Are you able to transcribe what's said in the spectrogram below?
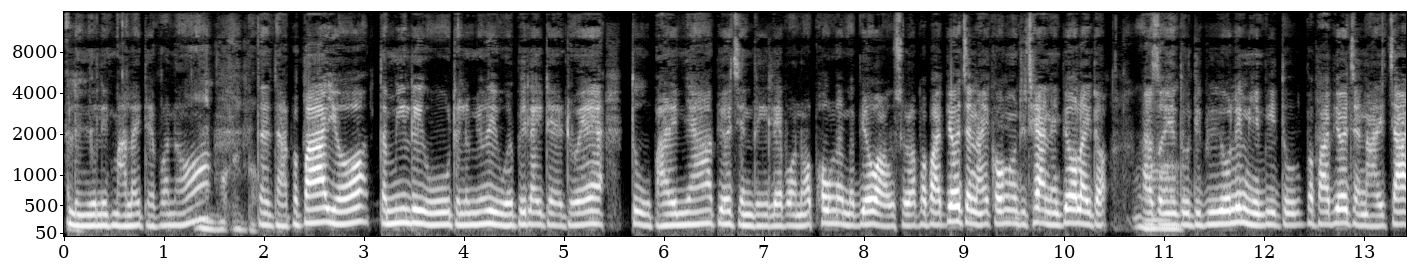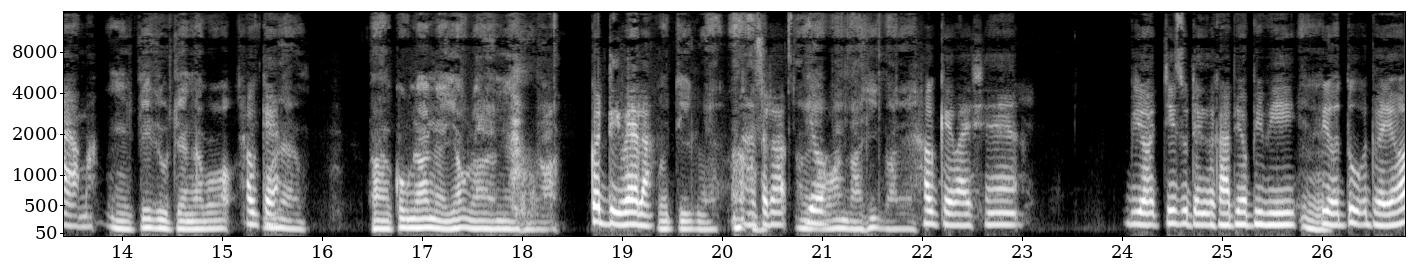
အဲ့လိုမျိုးလေးမှားလိုက်တယ်ပေါ့နော် ဒါဒါပပရောသမီးလေးကိုဒီလိုမျိုးတွေဝယ်ပေးလိုက်တဲ့အတွက်သူ့ကိုဘာတွေများပြောချင်သေးလဲပေါ့နော်ဖုန်းနဲ့မပြောပါဘူးဆိုတော့ပပပြောချင်တာအကုန်လုံးဒီထက်အနေပြောလိုက်တော့အဲဆိုရင်သူဒီဗီဒီယိုလေးမြင်ပြီးသူပပပြောချင်တာတွေကြားရမှာ อืมကျေးဇူးတင်တာပေါ့ ဟုတ်ကဲ့ အာကုန်းသားနဲ့ရောက်လာတယ်နဲ့ဆိုတော့ကွတ်တီပဲလားကွတ်တီပဲအဲဆိုတော့ပြောဝန်သာရှိပါတယ်ဟုတ်ကဲ့ပါရှင်ပြီးတော့ကျေးဇူးတင်စကားပြောပြီးပြီးပြီးတော့သူ့အတွက်ရော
